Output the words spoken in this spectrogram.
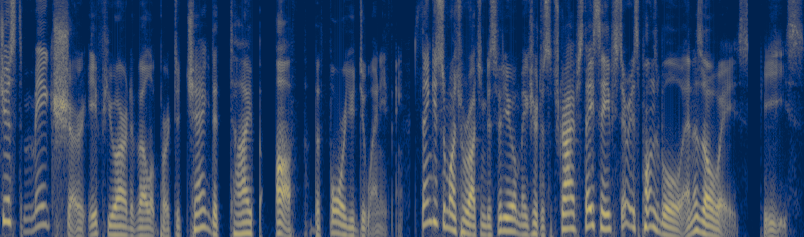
Just make sure if you are a developer to check the type off before you do anything. Thank you so much for watching this video. Make sure to subscribe, stay safe, stay responsible, and as always, peace.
